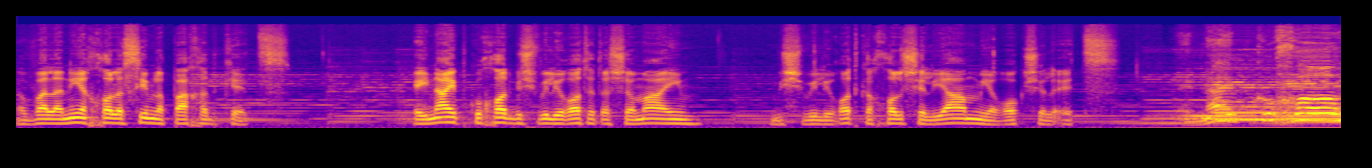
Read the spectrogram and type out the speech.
אבל אני יכול לשים לפחד קץ. עיניי פקוחות בשביל לראות את השמיים, בשביל לראות כחול של ים, ירוק של עץ. עיניי פקוחות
